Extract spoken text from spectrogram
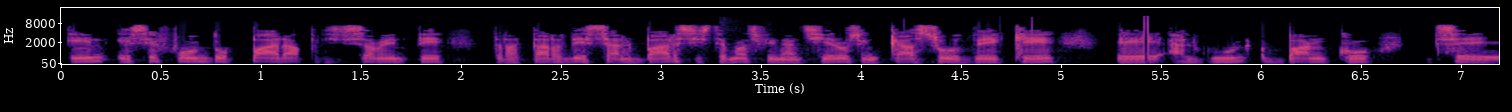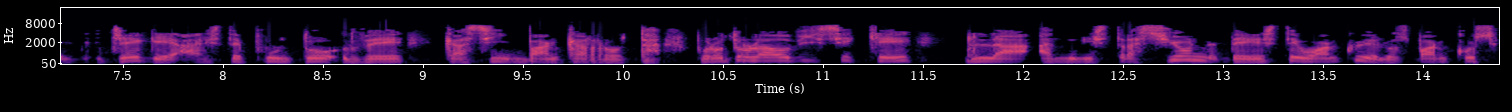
en ese fondo para precisamente tratar de salvar sistemas financieros en caso de que eh, algún banco se llegue a este punto de casi bancarrota. Por otro lado, dice que la administración de este banco y de los bancos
